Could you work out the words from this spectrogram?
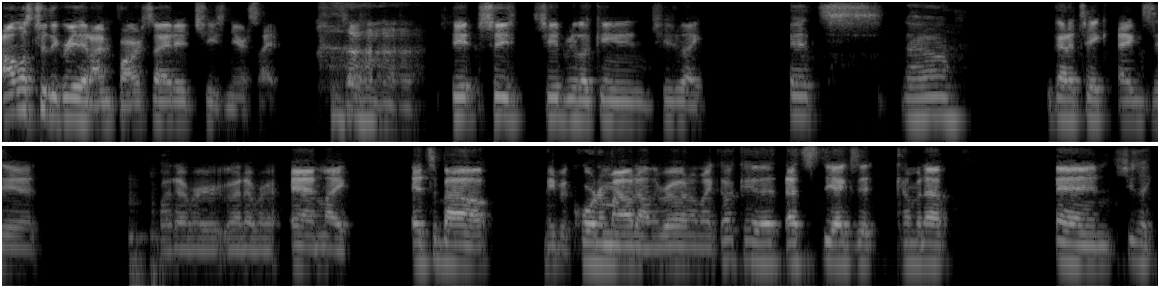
almost to the degree that I'm farsighted. She's nearsighted she, she she'd be looking she'd be like it's no we got to take exit whatever whatever and like it's about maybe a quarter mile down the road i'm like okay that, that's the exit coming up and she's like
